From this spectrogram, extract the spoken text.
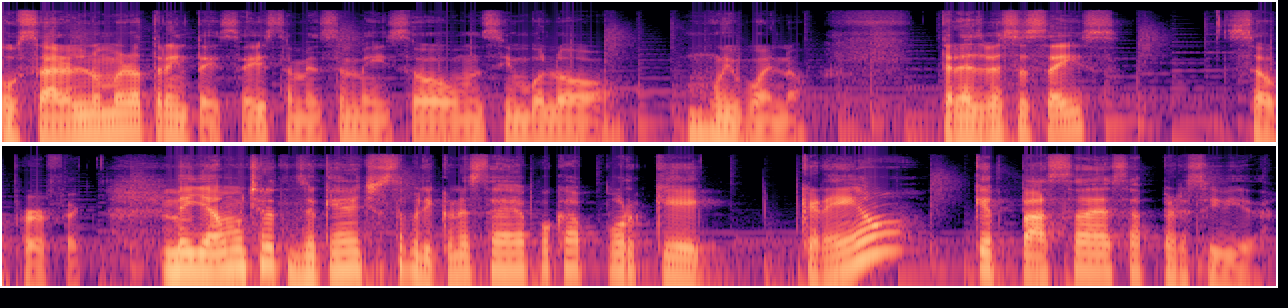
usar el número 36 también se me hizo un símbolo muy bueno. 3 veces 6, so perfect. Me llama mucho la atención que hayan hecho esta película en esta época porque creo que pasa desapercibida.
